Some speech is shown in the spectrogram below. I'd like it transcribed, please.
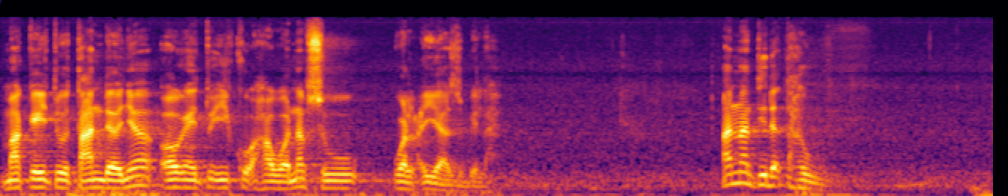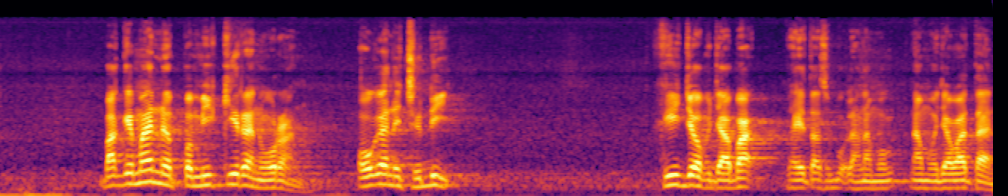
maka itu tandanya orang itu ikut hawa nafsu wal billah ana tidak tahu bagaimana pemikiran orang orang yang cerdik kerja pejabat saya tak sebutlah nama nama jawatan.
